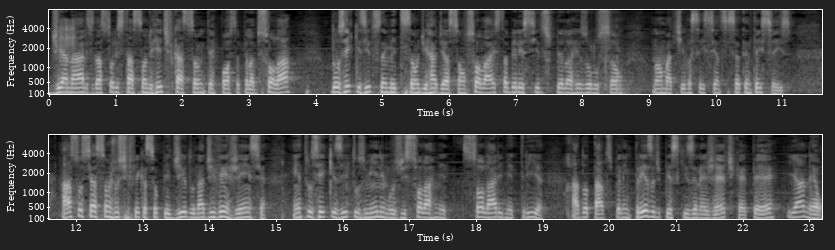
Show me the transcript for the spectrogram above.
de análise da solicitação de retificação interposta pela Absolar dos requisitos da medição de radiação solar estabelecidos pela Resolução Normativa 676. A associação justifica seu pedido na divergência entre os requisitos mínimos de solarimetria adotados pela Empresa de Pesquisa Energética, EPE, e a ANEL.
